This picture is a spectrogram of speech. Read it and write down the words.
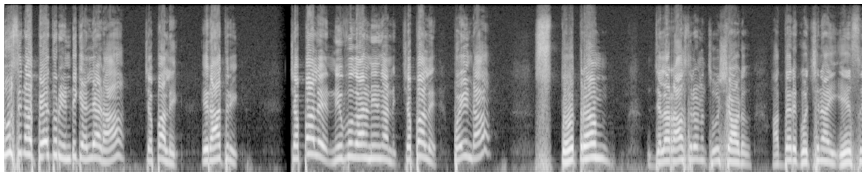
చూసిన పేదరు ఇంటికి వెళ్ళాడా? చెప్పాలి. ఈ రాత్రి. చెప్పాలి. నువ్వు కానీ నేను కానీ చెప్పాలి. పోయిండా? స్తోత్రం. జలరాశులను చూశాడు. అద్దరికి వచ్చిన ఏసు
